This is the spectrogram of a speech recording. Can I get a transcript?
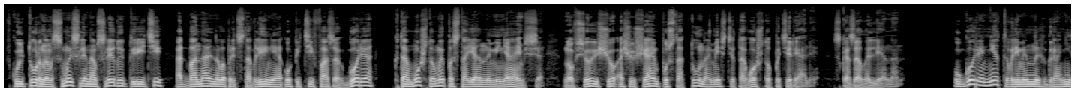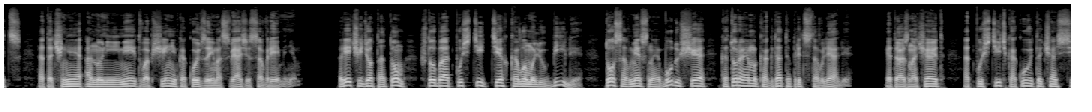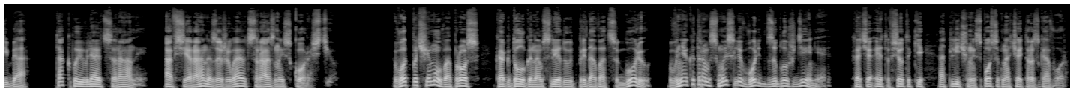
В культурном смысле нам следует перейти от банального представления о пяти фазах горя к тому, что мы постоянно меняемся, но все еще ощущаем пустоту на месте того, что потеряли, сказала Леннон. У горя нет временных границ, а точнее, оно не имеет вообще никакой взаимосвязи со временем. Речь идет о том, чтобы отпустить тех, кого мы любили, то совместное будущее, которое мы когда-то представляли. Это означает отпустить какую-то часть себя. Так появляются раны, а все раны заживают с разной скоростью. Вот почему вопрос, как долго нам следует предаваться горю, в некотором смысле вводит в заблуждение, хотя это все-таки отличный способ начать разговор.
